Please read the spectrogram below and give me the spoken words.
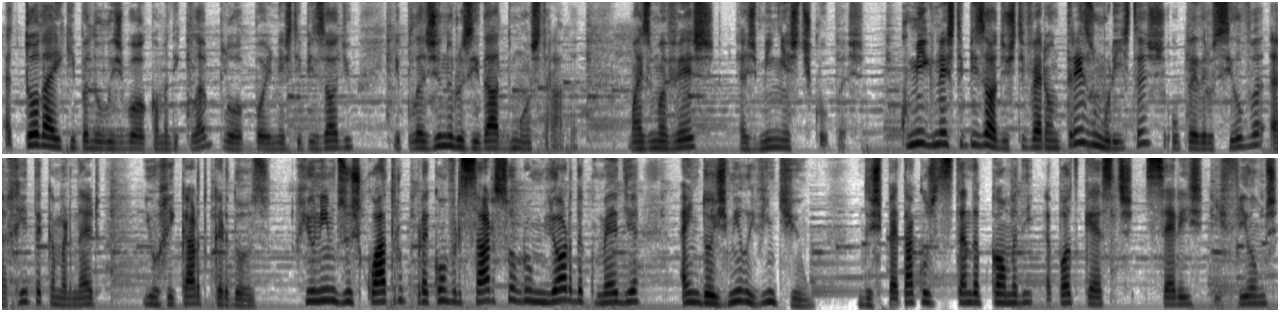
a toda a equipa do Lisboa Comedy Club pelo apoio neste episódio e pela generosidade demonstrada. Mais uma vez, as minhas desculpas. Comigo neste episódio estiveram três humoristas: o Pedro Silva, a Rita Camarneiro e o Ricardo Cardoso reunimos os quatro para conversar sobre o melhor da comédia em 2021. De espetáculos de stand-up comedy a podcasts, séries e filmes,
